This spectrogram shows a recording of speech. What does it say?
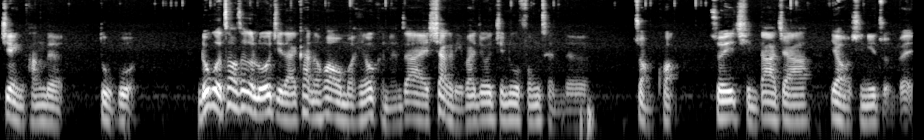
健康的度过。如果照这个逻辑来看的话，我们很有可能在下个礼拜就会进入封城的状况。所以，请大家要有心理准备，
